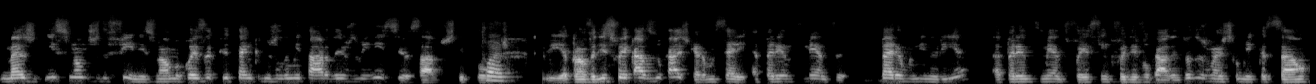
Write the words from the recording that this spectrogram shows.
mas isso não nos define, isso não é uma coisa que tem que nos limitar desde o início, sabes? Tipo, Claro. e a prova disso foi a Casa do Cais, que era uma série aparentemente para uma minoria, aparentemente foi assim que foi divulgado em todos os meios de comunicação,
